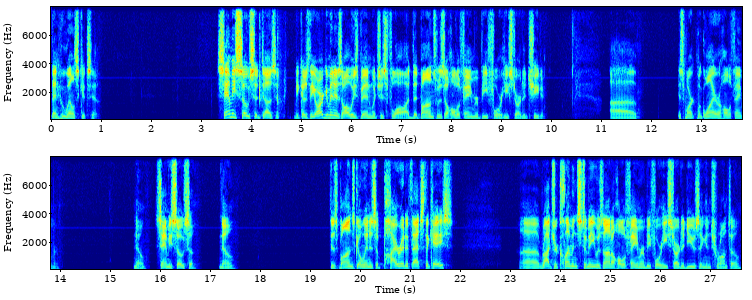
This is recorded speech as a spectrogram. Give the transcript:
then who else gets in? Sammy Sosa doesn't, because the argument has always been, which is flawed, that Bonds was a Hall of Famer before he started cheating. Uh, is Mark McGwire a Hall of Famer? No. Sammy Sosa? No. Does Bonds go in as a pirate if that's the case? Uh, Roger Clemens to me was not a Hall of Famer before he started using in Toronto.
